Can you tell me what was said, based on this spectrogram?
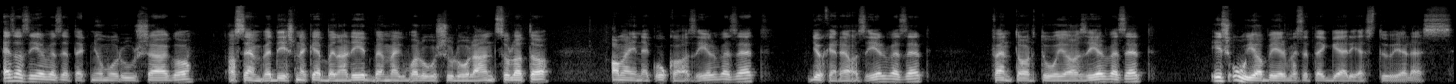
Ez az élvezetek nyomorúsága, a szenvedésnek ebben a létben megvalósuló láncolata, amelynek oka az élvezet, gyökere az élvezet, fenntartója az élvezet, és újabb élvezetek gerjesztője lesz.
